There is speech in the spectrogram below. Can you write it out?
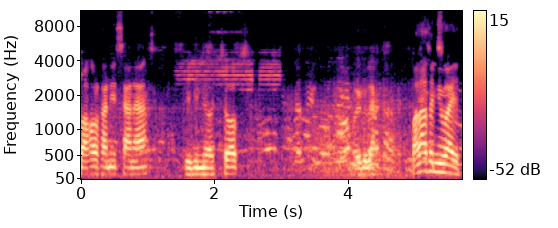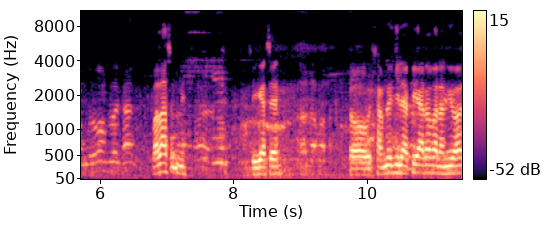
বাকরখানি ছানা বিভিন্ন চপস ওইগুলা। ভালো আছেন ভাই? ভালো আছেন ঠিক আছে। তো সামনে জিলাপি আরও বানানি আর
